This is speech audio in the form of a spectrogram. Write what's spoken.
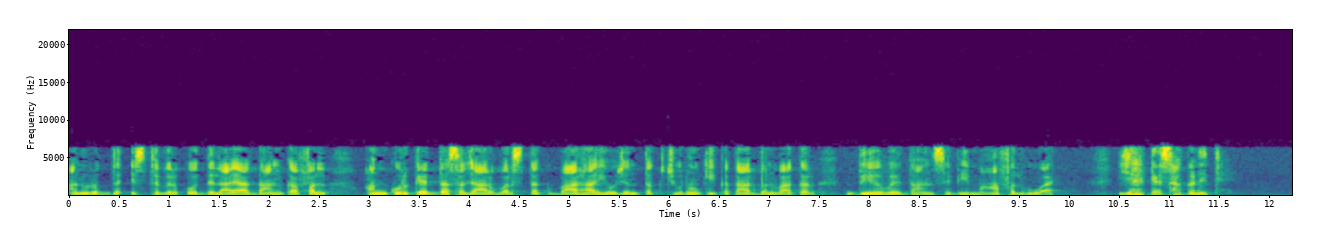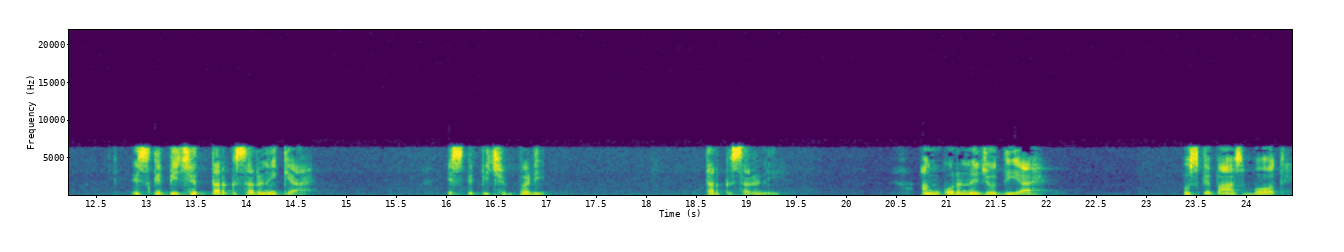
अनुरुद्ध स्थिविर को दिलाया दान का फल, अंकुर के दस हज़ार वर्ष तक, बारह योजन तक चूल्हों की कतार बनवाकर दिए हुए दान से भी महाफल हुआ है। यह कैसा गणित है? इसके पीछे तर्क सरणी क्या है? इसके पीछे बड़ी तर्क सरणी अंकुर ने जो दिया है, उसके पास बहुत है,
